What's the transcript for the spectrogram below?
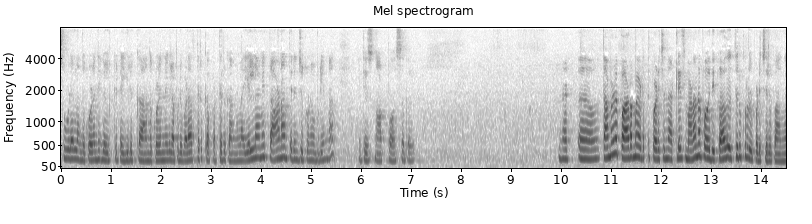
சூழல் அந்த குழந்தைகள்கிட்ட இருக்கா? அந்த குழந்தைகள் அப்படி வளர்த்திருக்கப்பட்டிருக்காங்களா? எல்லாமே தானாக தெரிஞ்சுக்கணும் அப்படின்னா it is not possible but தமிழை பாடமாக எடுத்து படிச்சிருந்தா அட்லீஸ்ட் மனன பகுதிக்காவது திருக்குறள் படிச்சிருப்பாங்க.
